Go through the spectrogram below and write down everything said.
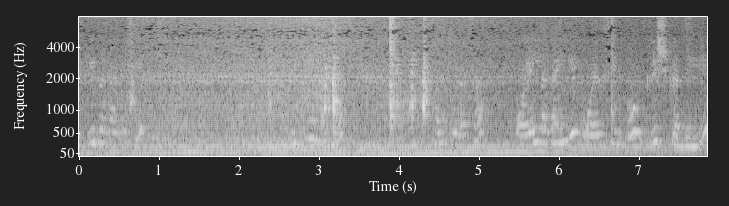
इडली बनाने के। थोड़ा सा ऑयल लगाएँगे ऑयल से इनको ग्रिश कर देंगे।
